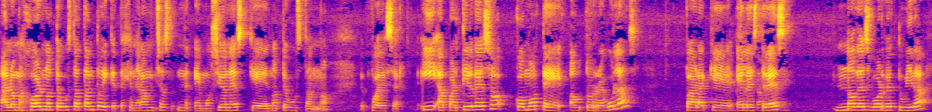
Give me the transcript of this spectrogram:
a lo mejor no te gusta tanto y que te genera muchas emociones que no te gustan, ¿no? Puede ser. Y a partir de eso, ¿cómo te autorregulas para que el estrés no desborde tu vida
